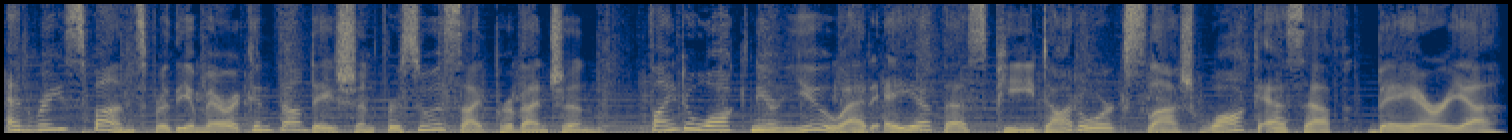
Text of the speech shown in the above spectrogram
and raise funds for the American Foundation for Suicide Prevention. Find a walk near you at afsp.org slash walksf Bay Area.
